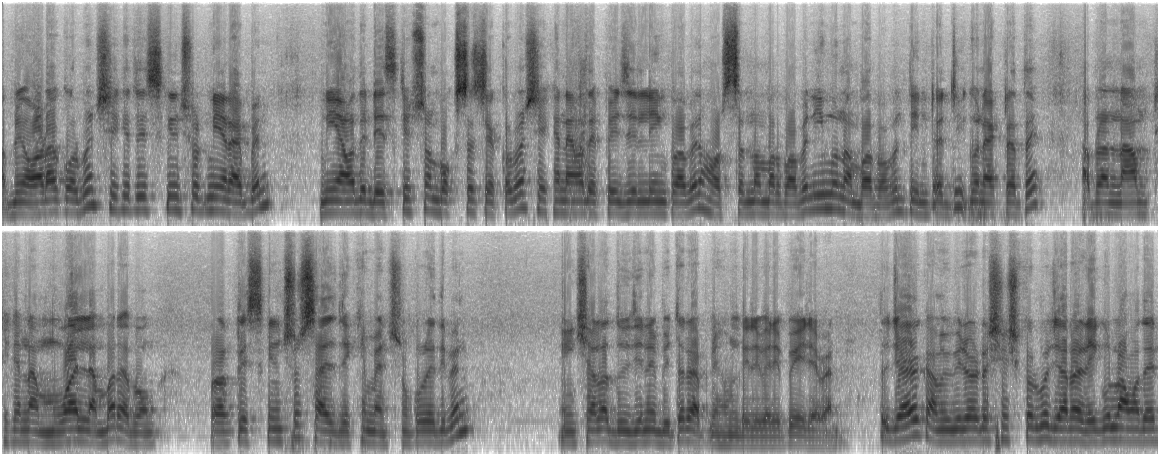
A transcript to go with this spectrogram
আপনি অর্ডার করবেন, সেক্ষেত্রে স্ক্রিনশট নিয়ে রাখবেন। নিয়ে আমাদের ডেসক্রিপশন বক্সটা চেক করবেন। সেখানে আমাদের পেজের লিঙ্ক পাবেন হোয়াটসঅ্যাপ নাম্বার পাবেন ইমো নাম্বার পাবেন, তিনটা যে কোনো একটাতে। আপনার নাম, ঠিকানা মোবাইল নাম্বার এবং প্রোডাক্টের স্ক্রিনশট সাইজ দেখে মেনশন করে দিবেন। ইনশাল্লাহ দুই দিনের ভিতরে আপনি হোম ডেলিভারি পেয়ে যাবেন। তো যাই হোক, আমি ভিডিওটা শেষ করব। যারা রেগুলার আমাদের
